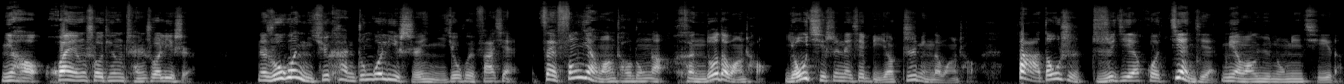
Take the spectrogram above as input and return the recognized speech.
你好，欢迎收听《陈说历史》。那如果你去看中国历史，你就会发现，在封建王朝中呢，很多的王朝，尤其是那些比较知名的王朝，大都是直接或间接灭亡于农民起义的。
